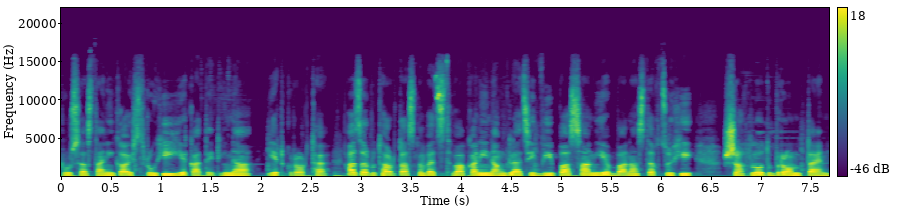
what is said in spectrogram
Ռուսաստանի կայսրուհի Եկատերինա II-ը, 1816 թվականին անգլիացի վիպասան եւ բանաստեղծուհի Շարլոտ Բրոնտեն,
